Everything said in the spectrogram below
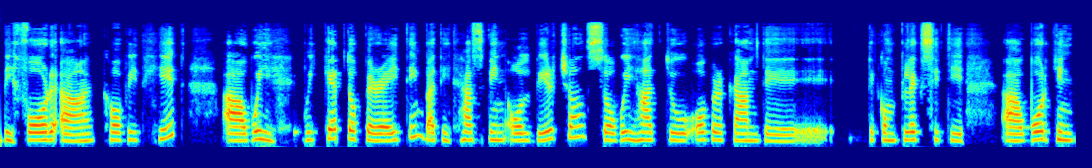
before uh, COVID hit. Uh, we, we kept operating, but it has been all virtual. So we had to overcome the, the complexity uh, working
